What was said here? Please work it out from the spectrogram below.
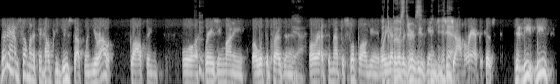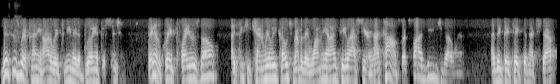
they're going to have someone that can help you do stuff when you're out golfing or raising money or with the president Yeah. or at the Memphis football game or you got to go to the boosters. Grizzlies games and Yeah. see John Morant because th- these, these, this is where Penny Hardaway, to me, made a brilliant decision. They have great players, though. I think he can really coach. Remember, they won the NIT last year, and that counts. That's five games you got to win. I think they take the next step.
